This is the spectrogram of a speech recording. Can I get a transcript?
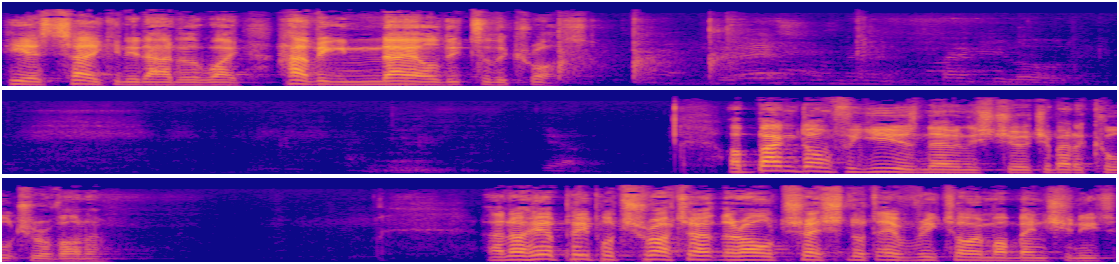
He has taken it out of the way, having nailed it to the cross. I've banged on for years now in this church about a culture of honour. And I hear people trot out their old chestnut every time I mention it.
